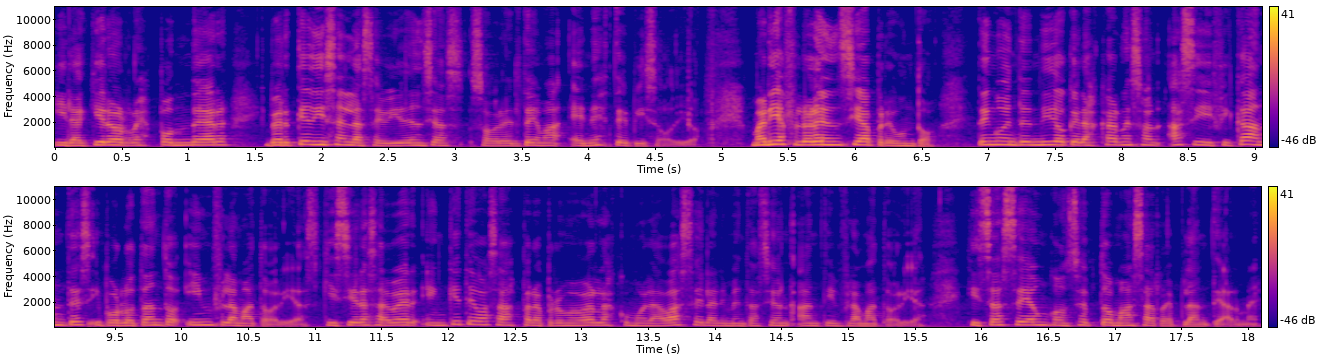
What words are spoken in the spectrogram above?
y la quiero responder, ver qué dicen las evidencias sobre el tema en este episodio. María Florencia preguntó, tengo entendido que las carnes son acidificantes y por lo tanto inflamatorias. Quisiera saber en qué te basas para promoverlas como la base de la alimentación antiinflamatoria. Quizás sea un concepto más replantearme.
